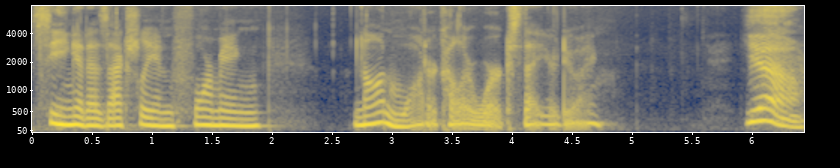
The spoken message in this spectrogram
seeing it as actually informing non-watercolor works that you're doing. Yeah,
